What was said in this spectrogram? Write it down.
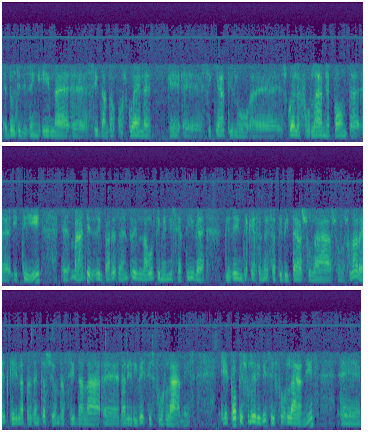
e dunque il eh, sito al dopo scuole che eh, si chiama eh, scuolefurlane.it eh, ma anche per esempio l'ultima iniziativa di questa attività sulla, sul, sulla rete che è la presentazione da, sì, dalla, eh, dalle riviste Furlanis e proprio sulle riviste Furlanis eh,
